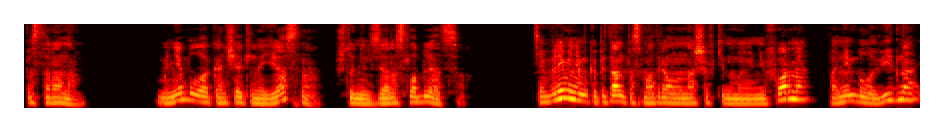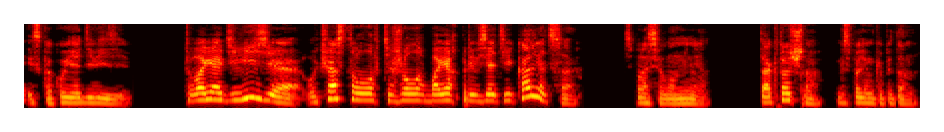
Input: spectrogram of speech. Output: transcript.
по сторонам. Мне было окончательно ясно, что нельзя расслабляться. Тем временем капитан посмотрел на нашивки на моей униформе, по ним было видно, из какой я дивизии. «Твоя дивизия участвовала в тяжелых боях при взятии Калица?» — спросил он меня. «Так точно, господин капитан».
